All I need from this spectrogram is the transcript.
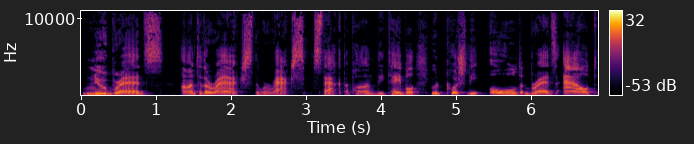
new breads onto the racks. There were racks stacked upon the table. You would push the old breads out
